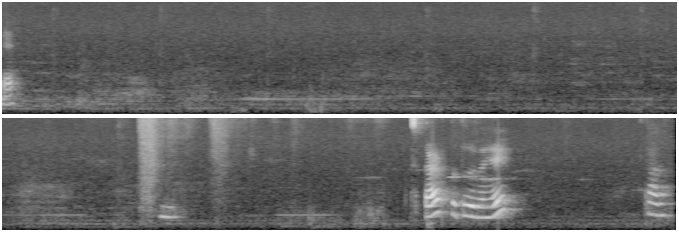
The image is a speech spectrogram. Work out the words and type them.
né? Certo? Tá tudo bem aí? Tá.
